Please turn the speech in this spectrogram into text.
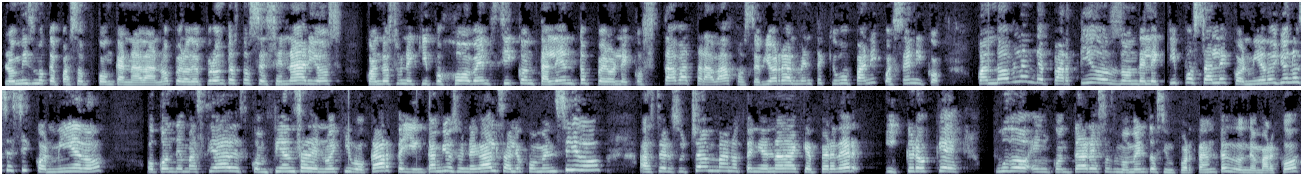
lo mismo que pasó con Canadá, ¿no? Pero de pronto estos escenarios, cuando es un equipo joven, sí con talento, pero le costaba trabajo, se vio realmente que hubo pánico escénico. Cuando hablan de partidos donde el equipo sale con miedo, yo no sé si con miedo o con demasiada desconfianza de no equivocarte. Y en cambio Senegal salió convencido a hacer su chamba, no tenía nada que perder y creo que pudo encontrar esos momentos importantes donde marcó,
